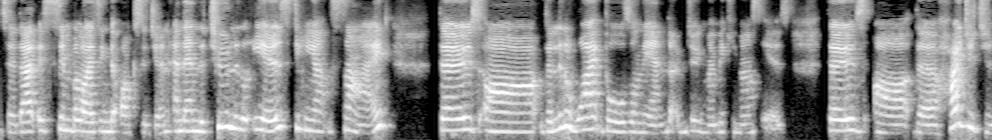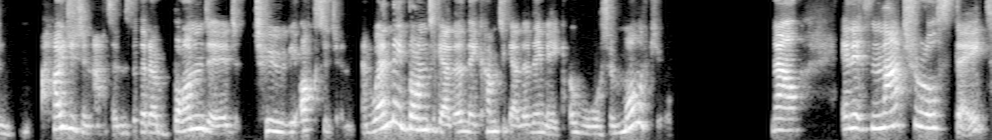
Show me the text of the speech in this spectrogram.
So that is symbolizing the oxygen. And then the two little ears sticking out the side, those are the little white balls on the end. I'm doing my Mickey Mouse ears. Those are the hydrogen hydrogen atoms that are bonded to the oxygen. And when they bond together, they come together, they make a water molecule. Now, in its natural state,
